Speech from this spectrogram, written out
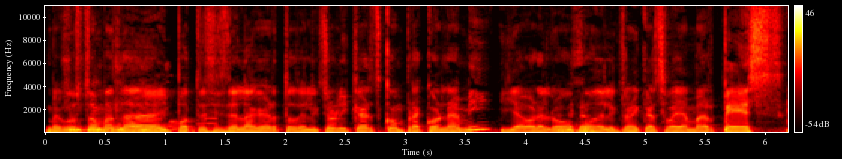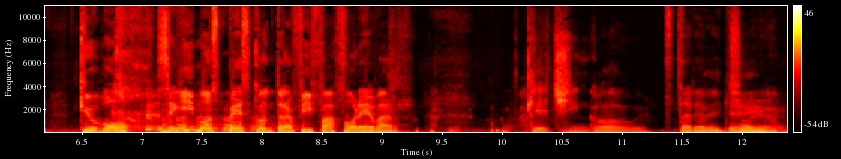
Me gustó más la hipótesis del lagarto de Electronic Arts compra Konami y ahora el nuevo juego de Electronic Arts se va a llamar PES. ¿Qué hubo? Seguimos PES contra FIFA Forever. Qué chingón, güey. Estaría bien. Oye,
